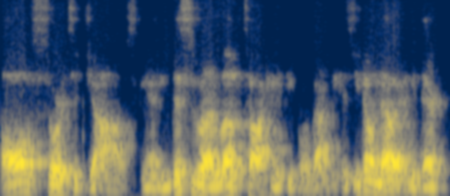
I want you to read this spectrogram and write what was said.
all sorts of jobs. And this is what I love talking to people about because you don't know it. I mean, they're,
